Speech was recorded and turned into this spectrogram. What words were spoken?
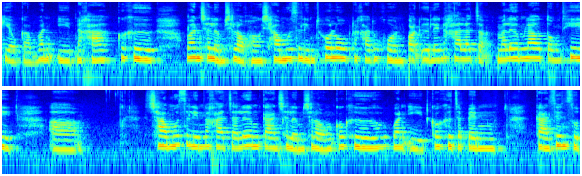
เกี่ยวกับวันอีดนะคะ ก็คือวันเฉลิมฉลองของชาวมุสลิมทั่วโลกนะคะ ทุกคนก่อนอื่นเลยนะคะ เราจะมาเริ่มเล่าตรงที่ชาวมุสลิมนะคะจะเริ่มการเฉลิมฉลองก็คือวันอีดก็คือจะเป็นการสิ้นสุด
